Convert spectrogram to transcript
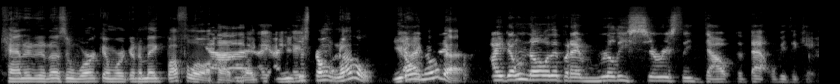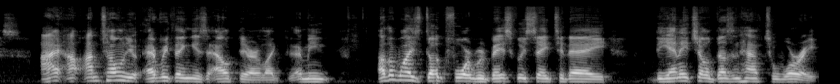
Canada doesn't work and we're going to make Buffalo a Yeah, hub. Like, I- I- you I- just don't know. You Yeah, don't know that. I don't know that, but I really seriously doubt that that will be the case. I, I I'm telling you, everything is out there. Like, I mean, otherwise, Doug Ford would basically say today, the NHL doesn't have to worry.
